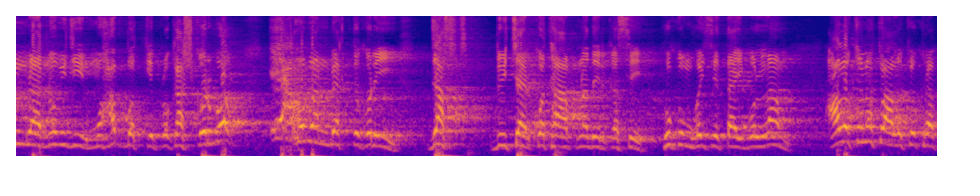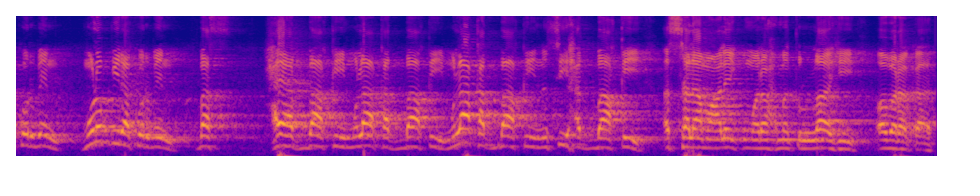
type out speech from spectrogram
আমরা নবীজির মোহাব্বতকে প্রকাশ করব। এই আহ্বান ব্যক্ত করেই জাস্ট দুই চার কথা আপনাদের কাছে হুকুম হয়েছে তাই বললাম। আলোচনা তো আলোচকরা করবেন, মুরব্বীরা করবেন, বাস হায়াত বাকি, মুলাকাত বাকি মুলাকাত বাকি, নসিহাত বাকি। আসসালামু আলাইকুম রহমতুল্লাহি ওবরাকাত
